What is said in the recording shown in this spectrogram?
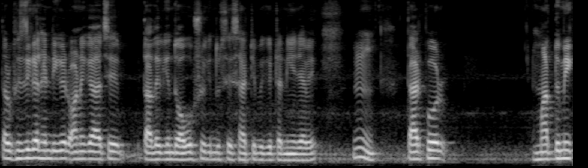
তারপর ফিজিক্যাল হ্যান্ডিক্যাপ অনেকে আছে, তাদের কিন্তু অবশ্যই কিন্তু সেই সার্টিফিকেটটা নিয়ে যাবে। হুম, তারপর মাধ্যমিক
